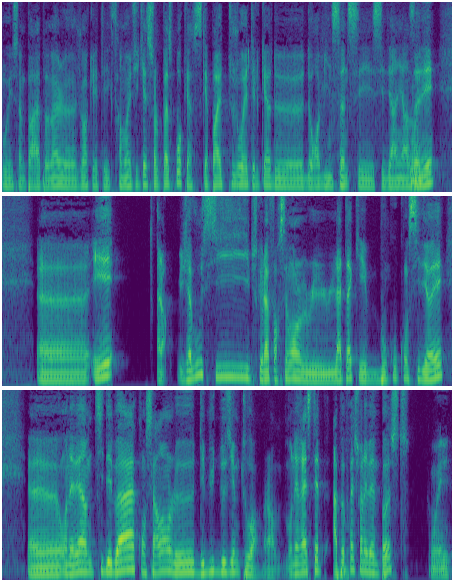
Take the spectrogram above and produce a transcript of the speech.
Oui, ça me paraît pas mal. Le joueur qui a été extrêmement efficace sur le pass pro, ce qui a toujours été le cas de, de Robinson ces, ces dernières années. Euh, et alors, j'avoue si, parce que là forcément l'attaque est beaucoup considérée. Euh, on avait un petit débat concernant le début de deuxième tour. Alors, on est resté à peu près sur les mêmes postes. Oui.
